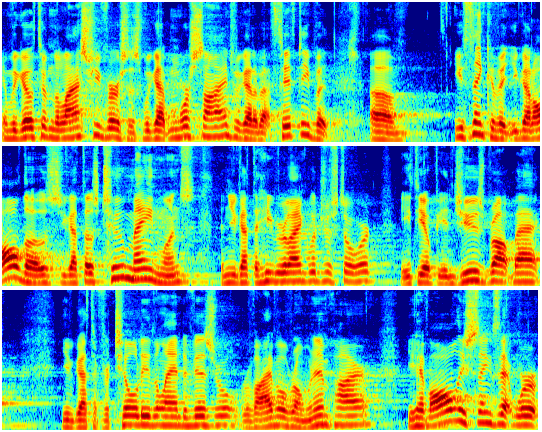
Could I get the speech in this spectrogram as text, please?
and we go through them the last few verses. We got more signs. We got about 50, but um, you think of it, you got all those. You got those two main ones. Then you got the Hebrew language restored, Ethiopian Jews brought back. You've got the fertility of the land of Israel, revival, of Roman Empire. You have all these things that were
